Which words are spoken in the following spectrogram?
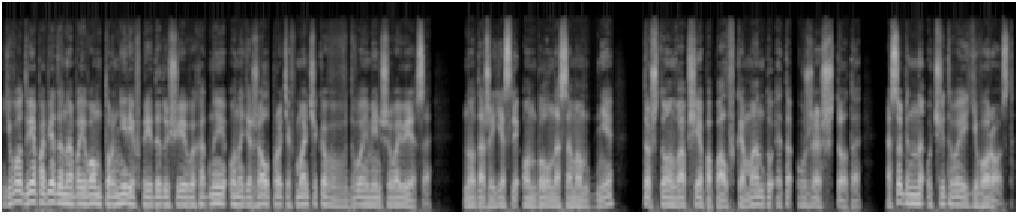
Его две победы на боевом турнире в предыдущие выходные он одержал против мальчиков вдвое меньшего веса. Но даже если он был на самом дне, то, что он вообще попал в команду, это уже что-то, особенно учитывая его рост.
